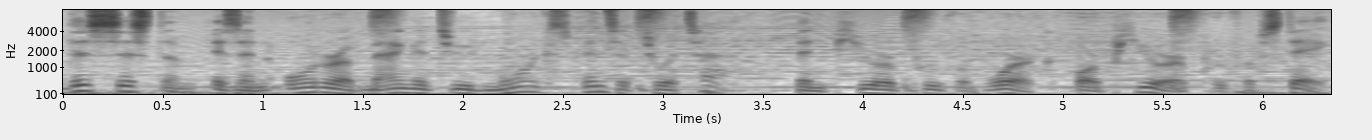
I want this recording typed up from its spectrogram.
This system is an order of magnitude more expensive to attack than pure proof-of-work or pure proof-of-stake.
